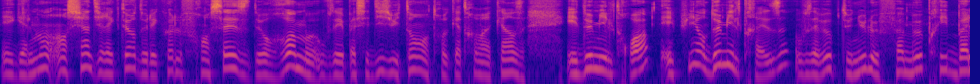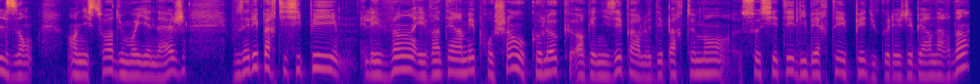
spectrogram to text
et également ancien directeur de l'école française de Rome où vous avez passé 18 ans entre 1995 et 2003. Et puis en 2013, vous avez obtenu le le fameux prix Balzan en histoire du Moyen Âge. Vous allez participer les 20 et 21 mai prochains au colloque organisé par le département Société, Liberté et Paix du Collège des Bernardins,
